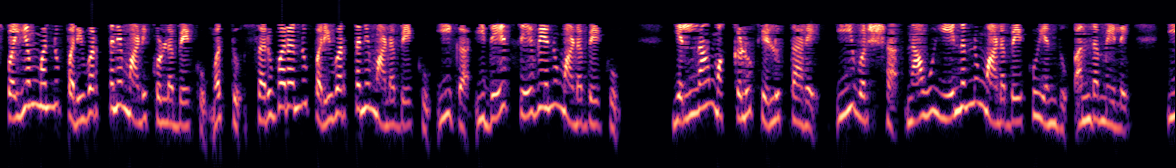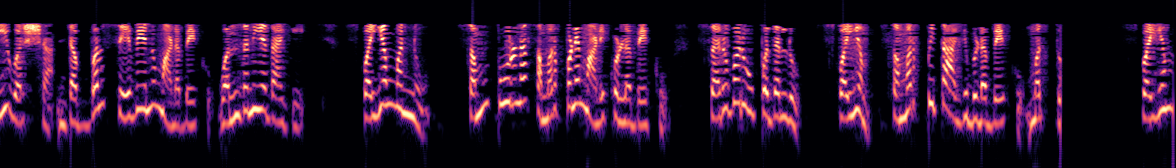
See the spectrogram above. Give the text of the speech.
ಸ್ವಯಂ ಅನ್ನು ಪರಿವರ್ತನೆ ಮಾಡಿಕೊಳ್ಳಬೇಕು ಮತ್ತು ಸರ್ವರನ್ನು ಪರಿವರ್ತನೆ ಮಾಡಬೇಕು. ಈಗ ಇದೇ ಸೇವೆಯನ್ನು ಮಾಡಬೇಕು. ಎಲ್ಲಾ ಮಕ್ಕಳು ಕೇಳುತ್ತಾರೆ, ಈ ವರ್ಷ ನಾವು ಏನನ್ನು ಮಾಡಬೇಕು ಎಂದು ಅಂದ ಮೇಲೆ, ಈ ವರ್ಷ ಡಬ್ಬಲ್ ಸೇವೆಯನ್ನು ಮಾಡಬೇಕು. ಒಂದನೆಯದಾಗಿ, ಸ್ವಯಂ ಅನ್ನು ಸಂಪೂರ್ಣ ಸಮರ್ಪಣೆ ಮಾಡಿಕೊಳ್ಳಬೇಕು. ಸರ್ವರೂಪದಲ್ಲೂ ಸ್ವಯಂ ಸಮರ್ಪಿತ ಆಗಿಬಿಡಬೇಕು ಮತ್ತು ಸ್ವಯಂ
